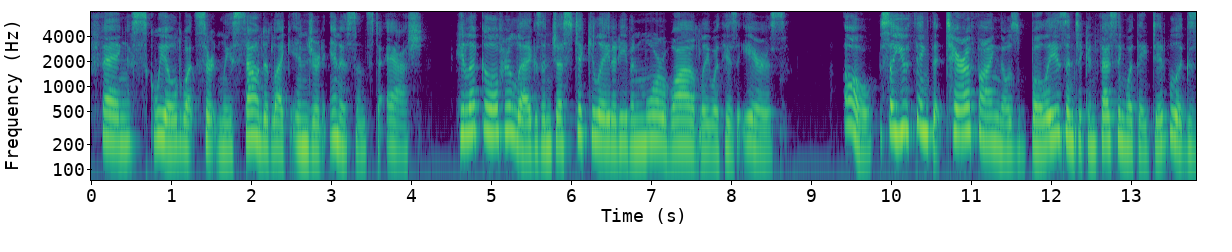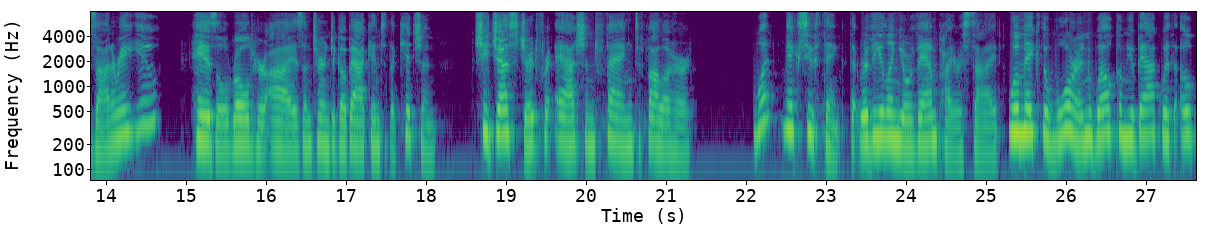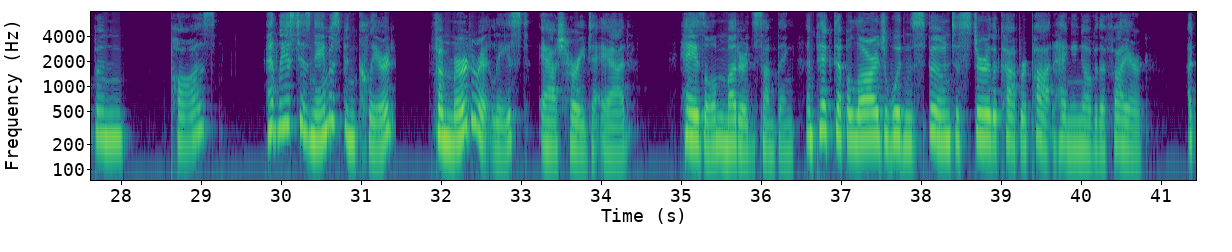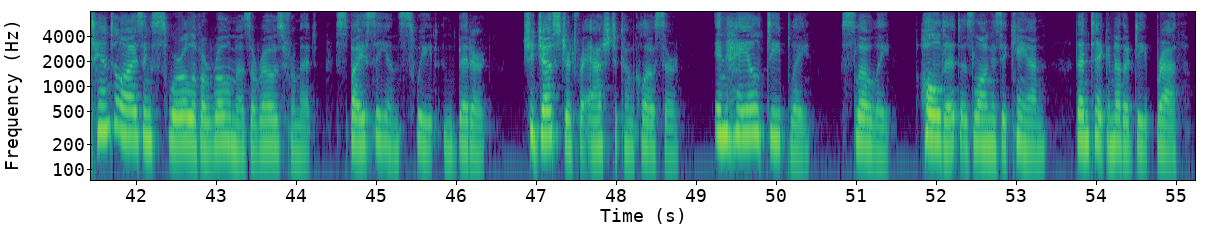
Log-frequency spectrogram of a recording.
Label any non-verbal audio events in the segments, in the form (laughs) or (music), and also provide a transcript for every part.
Fang squealed what certainly sounded like injured innocence to Ash. He let go of her legs and gesticulated even more wildly with his ears. Oh, so you think that terrifying those bullies into confessing what they did will exonerate you? Hazel rolled her eyes and turned to go back into the kitchen. She gestured for Ash and Fang to follow her. What makes you think that revealing your vampire side will make the Warren welcome you back with open. paws? At least his name has been cleared. For murder, at least, Ash hurried to add. Hazel muttered something and picked up a large wooden spoon to stir the copper pot hanging over the fire. A tantalizing swirl of aromas arose from it, spicy and sweet and bitter. She gestured for Ash to come closer. Inhale deeply, slowly. Hold it as long as you can, then take another deep breath.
